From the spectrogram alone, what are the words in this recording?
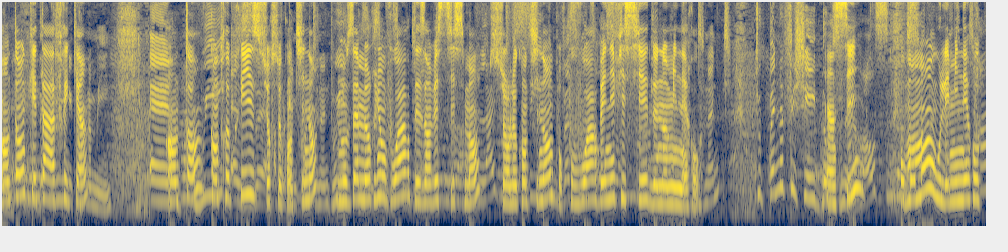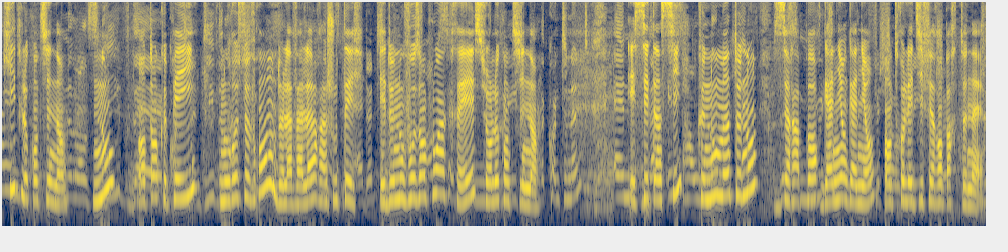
en tant qu'État africain, en tant qu'entreprise sur ce continent, nous aimerions voir des investissements sur le continent pour pouvoir bénéficier de nos minéraux. Ainsi, au moment où les minéraux quittent le continent, nous, en tant que pays, nous recevrons de la valeur ajoutée et de nouveaux emplois créés sur le continent. Et c'est ainsi que nous maintenons ces rapports gagnant-gagnant entre les différents partenaires.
